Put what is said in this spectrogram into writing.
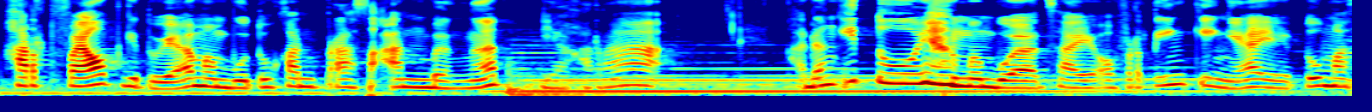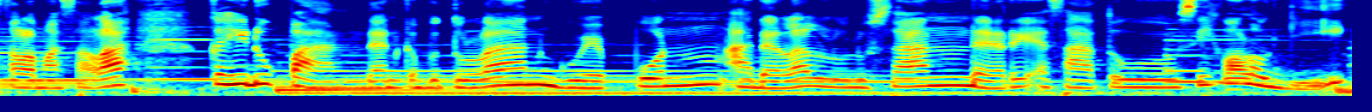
heartfelt gitu ya, membutuhkan perasaan banget? Ya karena kadang itu yang membuat saya overthinking ya, yaitu masalah-masalah kehidupan dan kebetulan gue pun adalah lulusan dari S1 psikologi.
